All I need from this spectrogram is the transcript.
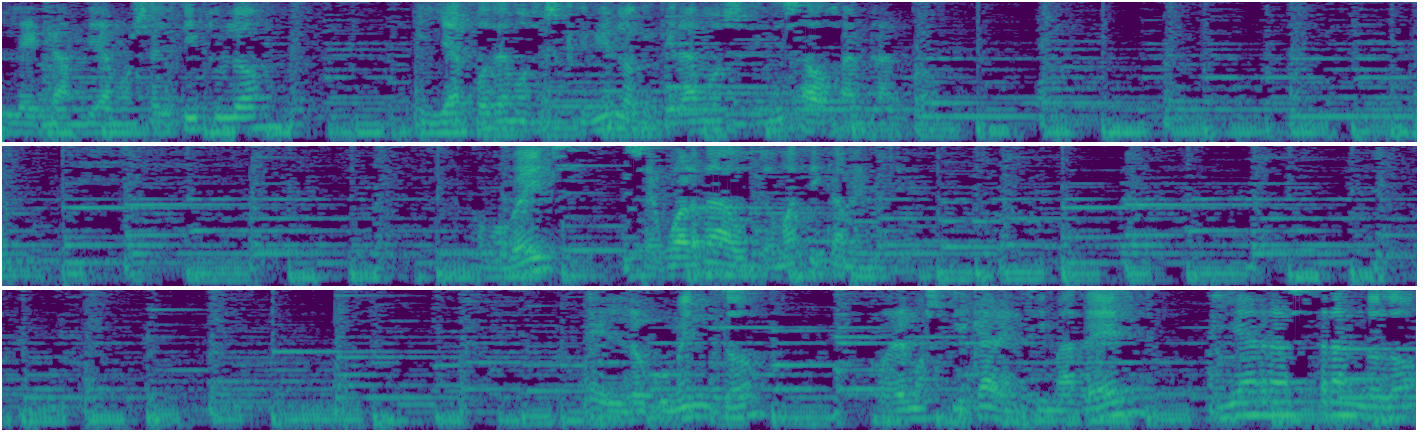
le cambiamos el título y ya podemos escribir lo que queramos en esa hoja en blanco. Como veis, se guarda automáticamente. El documento podemos clicar encima de él y arrastrándolo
